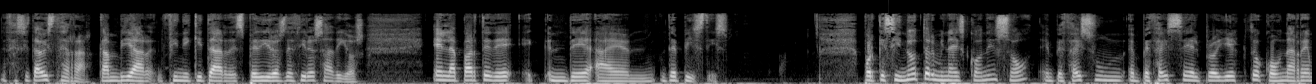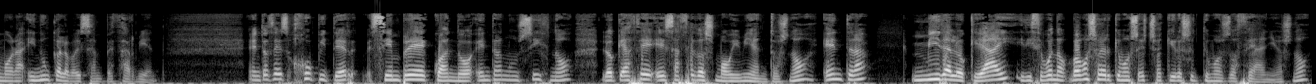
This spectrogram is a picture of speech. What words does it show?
necesitabais cerrar, cambiar, finiquitar, despediros, deciros adiós en la parte de, de, em, de Piscis. Porque si no termináis con eso, empezáis, un, empezáis el proyecto con una rémora y nunca lo vais a empezar bien. Entonces Júpiter siempre cuando entra en un signo lo que hace es hace dos movimientos, ¿no? Entra, mira lo que hay y dice, bueno, vamos a ver qué hemos hecho aquí los últimos 12 años, ¿no?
